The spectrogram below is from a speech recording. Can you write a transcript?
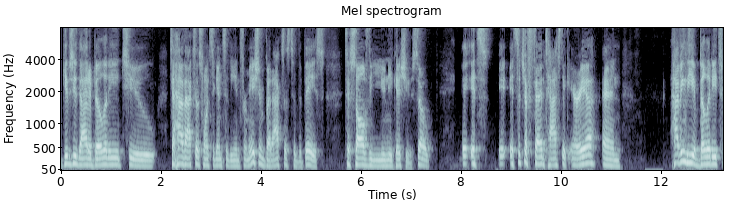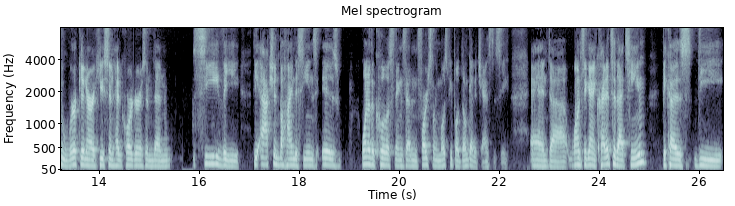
gives you that ability to to have access once again to the information, but access to the base to solve the unique issue. So it, it's it, it's such a fantastic area and having the ability to work in our Houston headquarters and then see the the action behind the scenes is one of the coolest things that unfortunately most people don't get a chance to see. And uh, once again, credit to that team because the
